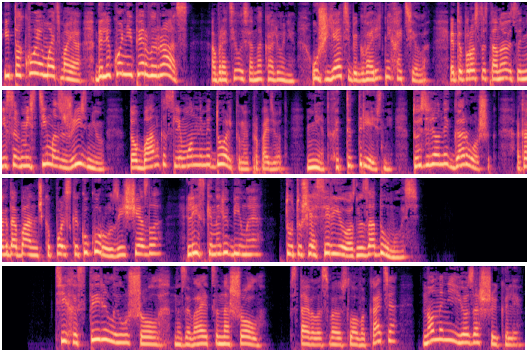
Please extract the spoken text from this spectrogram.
«И такое, мать моя, далеко не первый раз! Обратилась она к Алене. «Уж я тебе говорить не хотела. Это просто становится несовместимо с жизнью. То банка с лимонными дольками пропадет. Нет, хоть ты тресни. То зеленый горошек. А когда баночка польской кукурузы исчезла? Лискина любимая. Тут уж я серьезно задумалась». «Тихо стырил и ушел. Называется «нашел», — вставила свое слово Катя, но на нее зашикали.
